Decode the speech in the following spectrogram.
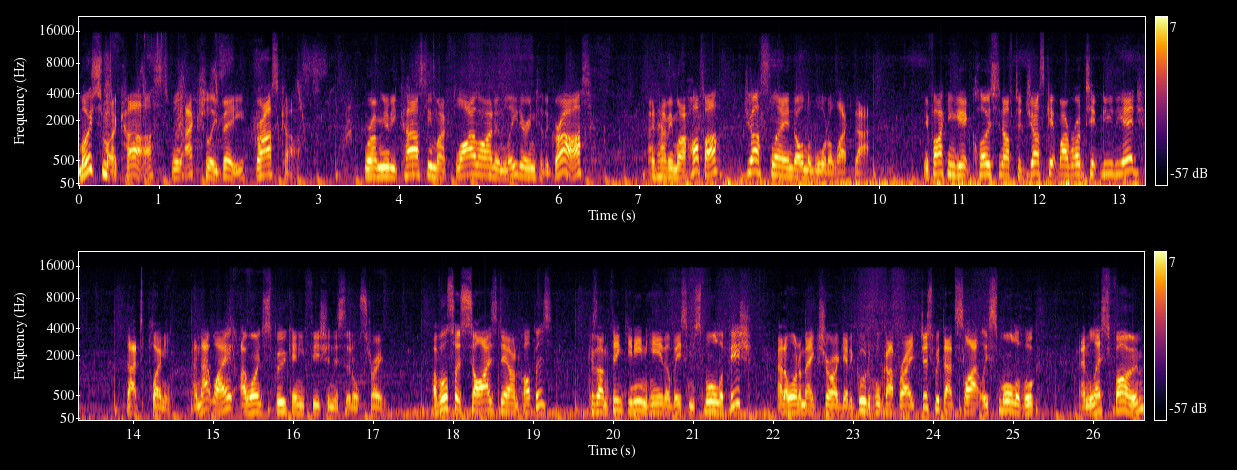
Most of my casts will actually be grass casts, where I'm going to be casting my fly line and leader into the grass and having my hopper just land on the water like that. If I can get close enough to just get my rod tip near the edge, that's plenty. And that way I won't spook any fish in this little stream. I've also sized down hoppers because I'm thinking in here there'll be some smaller fish and I want to make sure I get a good hook up rate just with that slightly smaller hook and less foam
